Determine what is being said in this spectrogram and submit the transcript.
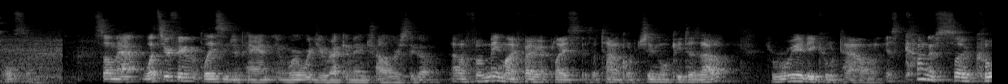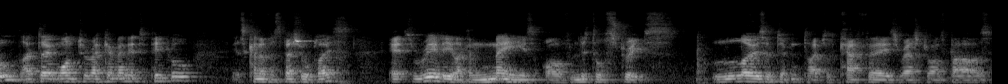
Awesome. So, Matt, what's your favorite place in Japan, and where would you recommend travelers to go? Uh, for me, my favourite place is a town called Shimokitazawa. It's a really cool town. It's kind of so cool, I don't want to recommend it to people. It's kind of a special place. It's really like a maze of little streets, loads of different types of cafes, restaurants, bars,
